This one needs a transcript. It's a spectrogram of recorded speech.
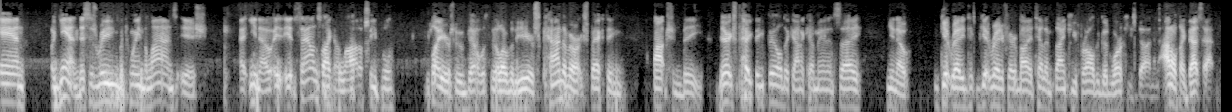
and again, this is reading between the lines ish. uh, you know, it, it sounds like a lot of people, players who've dealt with Phil over the years, kind of are expecting option B. They're expecting Phil to kind of come in and say, you know, get ready to get ready for everybody to tell him thank you for all the good work he's done. And I don't think that's happening.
